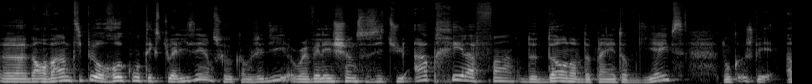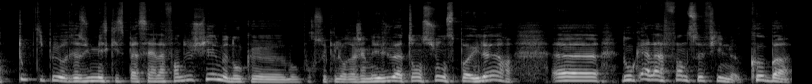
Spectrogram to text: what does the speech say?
euh, ben, on va un petit peu recontextualiser, hein, parce que comme j'ai dit, Revelation se situe après la fin de Dawn of the Planet of the Apes. Donc je vais un tout petit peu résumer ce qui se passait à la fin du film. Donc euh, pour ceux qui l'auraient jamais vu, attention, spoiler. Euh, donc à la fin de ce film, Koba,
